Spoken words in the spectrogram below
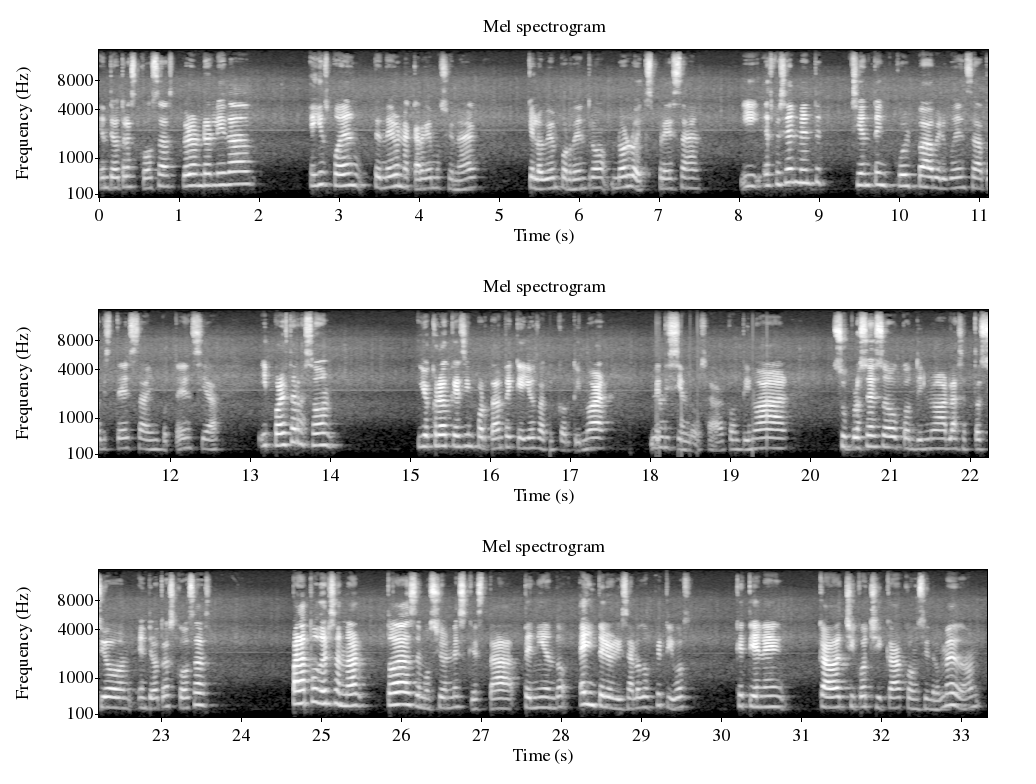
entre otras cosas, pero en realidad ellos pueden tener una carga emocional que lo ven por dentro, no lo expresan y especialmente sienten culpa, vergüenza, tristeza, impotencia. Y por esta razón, yo creo que es importante que ellos aquí continuar diciendo, o sea, continuar su proceso, continuar la aceptación, entre otras cosas, para poder sanar todas las emociones que está teniendo e interiorizar los objetivos que tiene cada chico o chica con síndrome de Down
